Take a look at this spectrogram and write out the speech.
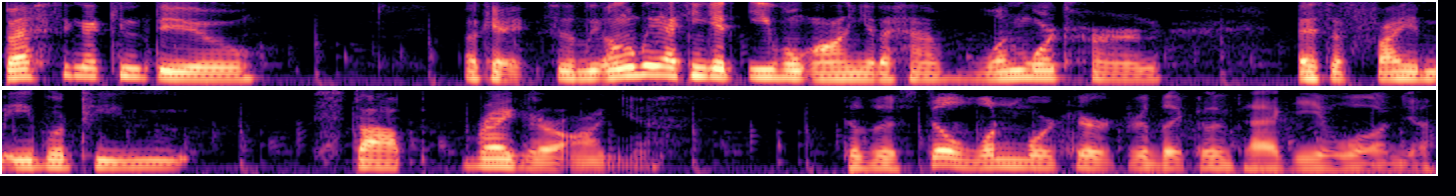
best thing I can do. Okay, so the only way I can get Evil Anya to have one more turn is if I am able to stop regular Anya. Because there's still one more character that can attack Evil Anya.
